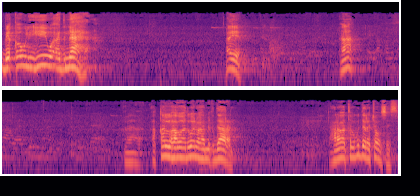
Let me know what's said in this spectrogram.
بقوله وأدناها أي ها aqaluhaa wa adwanuhaa miqdaara macnaa waa ta ugu darajo hooseysa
